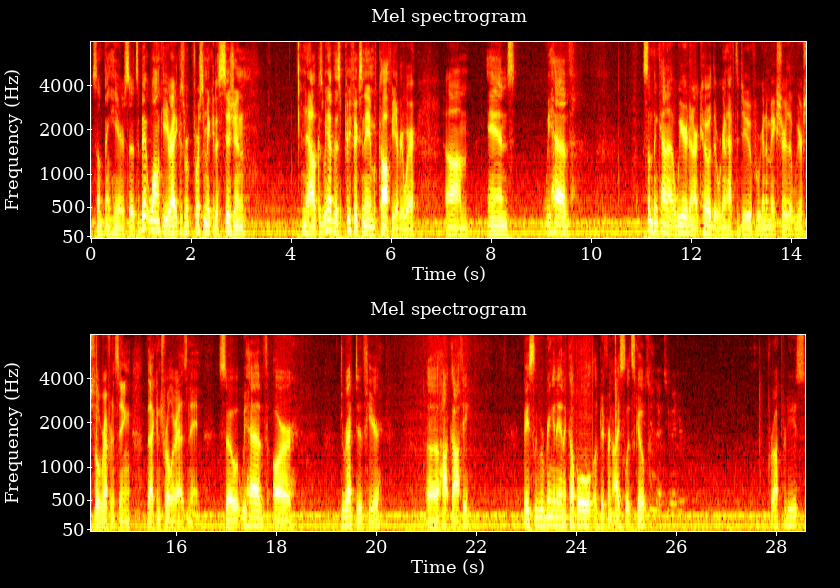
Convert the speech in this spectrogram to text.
something here. So it's a bit wonky, right? Because we're forced to make a decision now because we have this prefix name of coffee everywhere. Um, and we have something kind of weird in our code that we're going to have to do if we're going to make sure that we're still referencing that controller as name. So we have our directive here, uh, hot coffee. Basically, we're bringing in a couple of different isolate scope too, properties.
